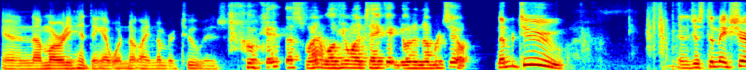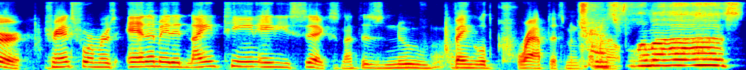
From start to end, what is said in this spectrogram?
And I'm already hinting at what my number two is. Okay, that's fine. Well, if you want to take it, go to number two. Number two, and just to make sure, Transformers animated 1986, not this new fangled crap that's been coming out. Transformers.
